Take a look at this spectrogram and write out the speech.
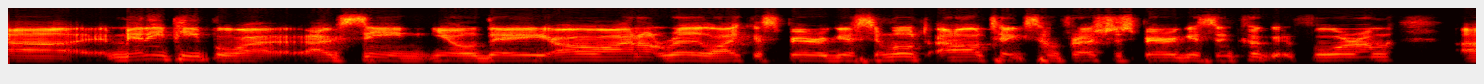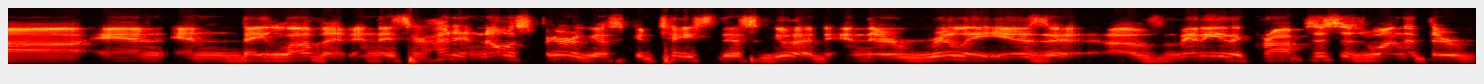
uh, many people I, have seen, you know, they, oh, I don't really like asparagus, and we'll, I'll take some fresh asparagus and cook it for them, uh, and and they love it, and they say, I didn't know asparagus could taste this good, and there really is a, of many of the crops, this is one that there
